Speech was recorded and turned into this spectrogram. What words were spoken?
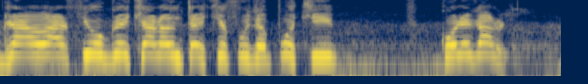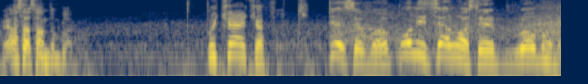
Grav ar fi o greceală între șeful de post și colega lui. Păi asta s-a întâmplat. Păi ce aia ce-a făcut? Ce să vă? Poliția noastră e română.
